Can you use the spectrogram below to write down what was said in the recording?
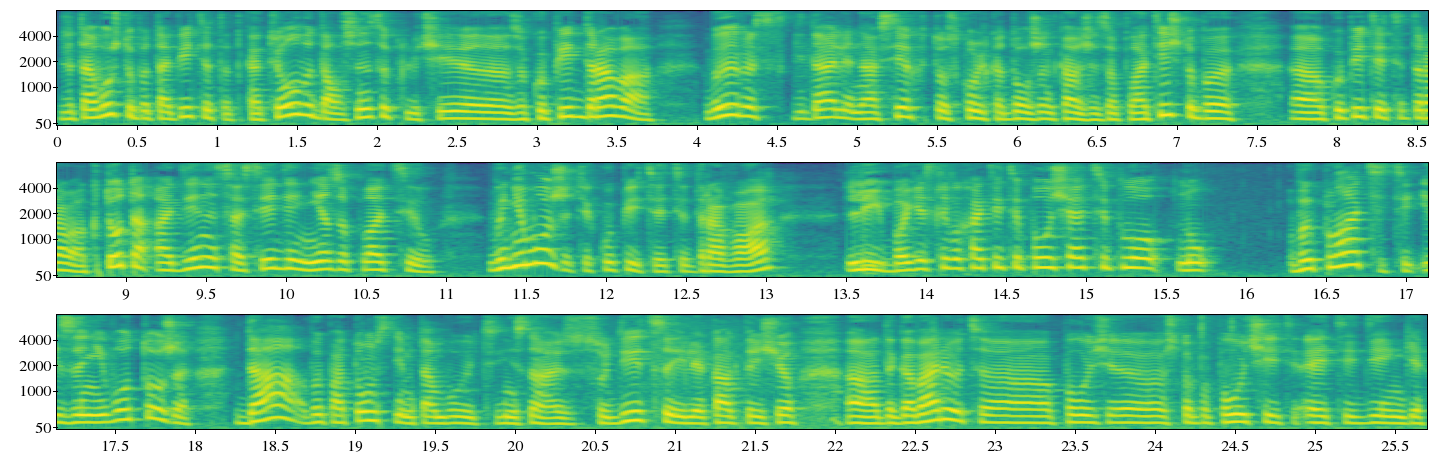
Для того, чтобы топить этот котел, вы должны заключи, закупить дрова. Вы раскидали на всех, кто сколько должен каждый заплатить, чтобы э, купить эти дрова. Кто-то один из соседей не заплатил. Вы не можете купить эти дрова, либо, если вы хотите получать тепло, ну, вы платите и за него тоже. Да, вы потом с ним там будете, не знаю, судиться или как-то еще э, договариваться, получ- чтобы получить эти деньги.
